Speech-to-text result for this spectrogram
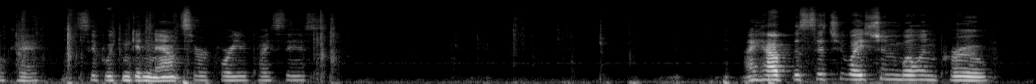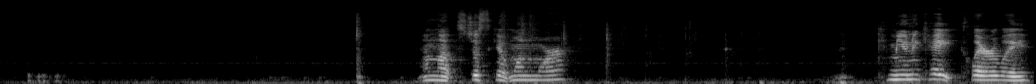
Okay, see if we can get an answer for you, Pisces. I have the situation will improve. And let's just get one more. Communicate clearly.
